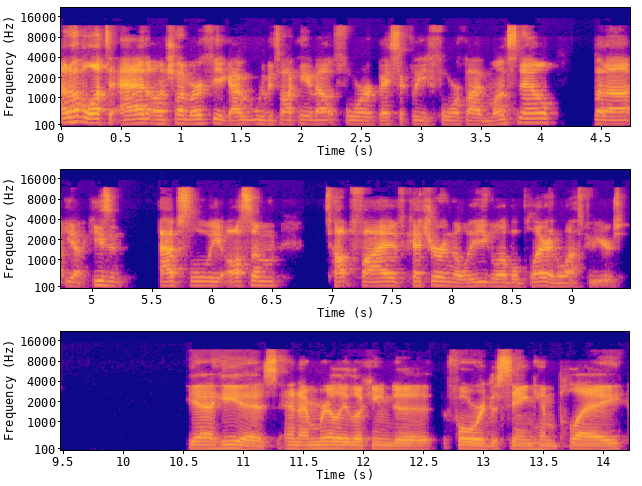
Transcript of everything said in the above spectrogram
I don't have a lot to add on Sean Murphy, a guy we've been talking about for basically four or five months now. But uh, yeah, he's an absolutely awesome top five catcher in the league level player in the last few years. Yeah, he is, and I'm really looking to forward to seeing him play.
